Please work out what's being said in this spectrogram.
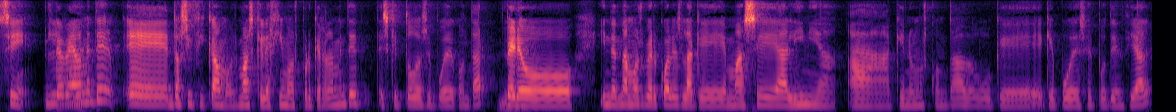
Sí, realmente eh, dosificamos más que elegimos, porque realmente es que todo se puede contar, pero intentamos ver cuál es la que más se alinea a que no hemos contado o que, puede ser potencial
